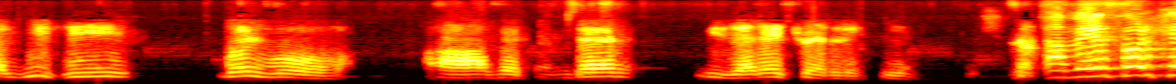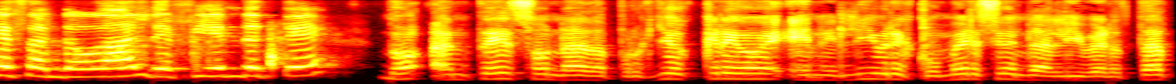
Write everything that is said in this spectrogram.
allí sí vuelvo a defender mi derecho a elegir. A ver, Jorge Sandoval, defiéndete. No, ante eso nada, porque yo creo en el libre comercio, en la libertad,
